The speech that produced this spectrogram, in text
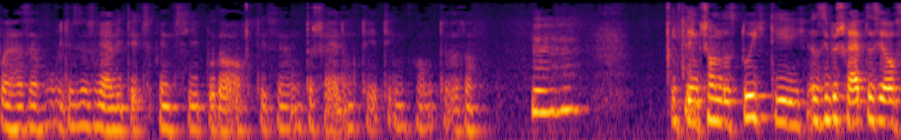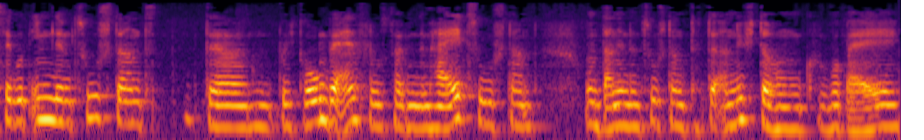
vorher sehr wohl dieses Realitätsprinzip oder auch diese Unterscheidung tätigen konnte. Also mhm. ich denke schon, dass durch die, also sie beschreibt das ja auch sehr gut in dem Zustand, der durch Drogen beeinflusst hat, in dem High-Zustand und dann in den Zustand der Ernüchterung, wobei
